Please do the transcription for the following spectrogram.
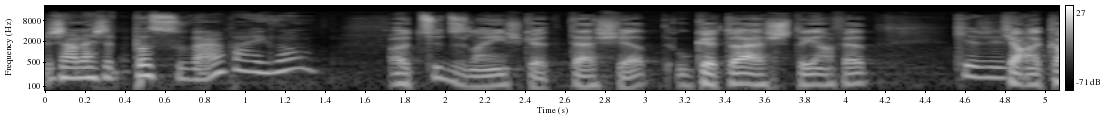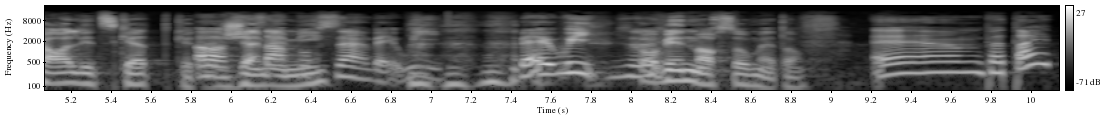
j'en achète pas souvent, par exemple. As-tu du linge que t'achètes, ou que t'as acheté, en fait, Que j'ai qui a encore l'étiquette que t'as Ah, jamais mis? 100%, ben oui. Ben oui. Combien de morceaux, mettons? Euh, peut-être,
